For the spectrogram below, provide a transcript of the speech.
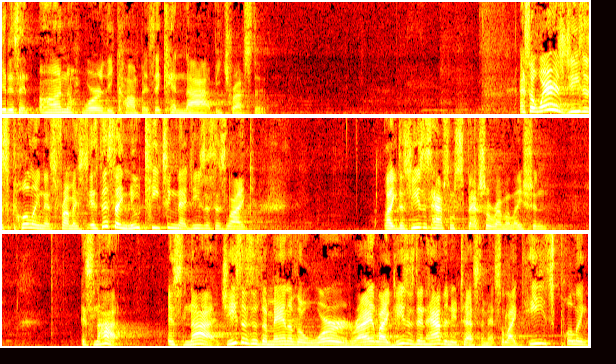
It is an unworthy compass. It cannot be trusted. And so, where is Jesus pulling this from? Is, is this a new teaching that Jesus is like, like, does Jesus have some special revelation? It's not. It's not. Jesus is a man of the word, right? Like, Jesus didn't have the New Testament. So, like, he's pulling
